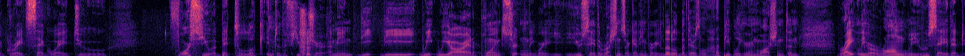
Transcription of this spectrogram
a great segue to force you a bit to look into the future. I mean, the the we we are at a point certainly where you, you say the Russians are getting very little, but there's a lot of people here in Washington, rightly or wrongly, who say that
